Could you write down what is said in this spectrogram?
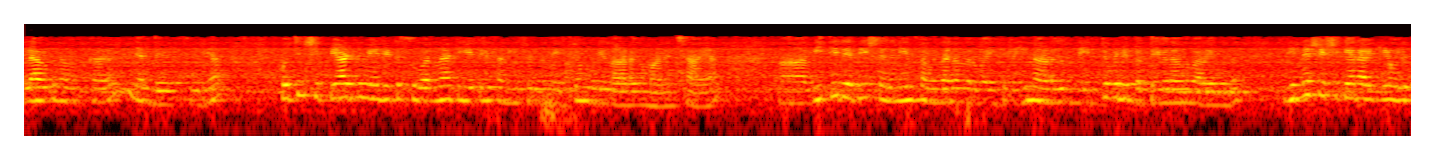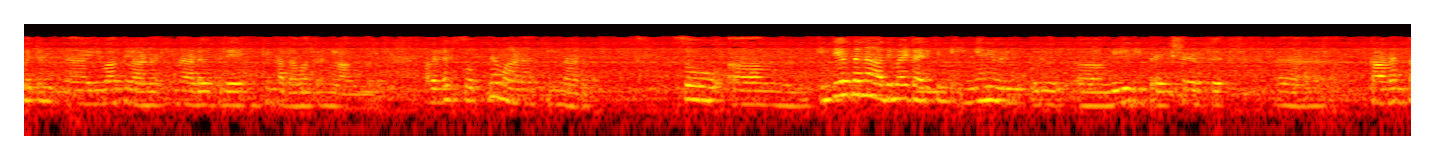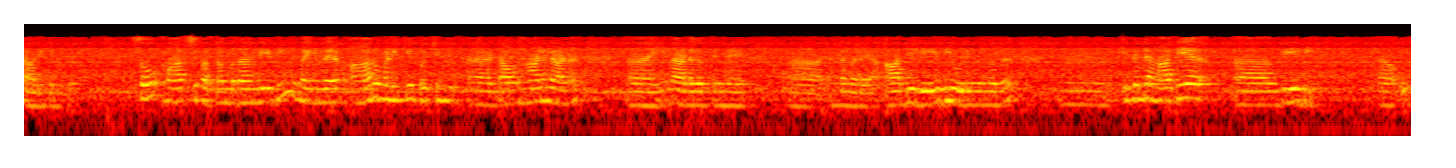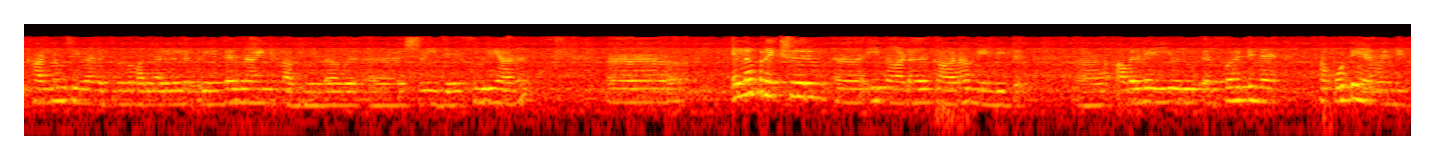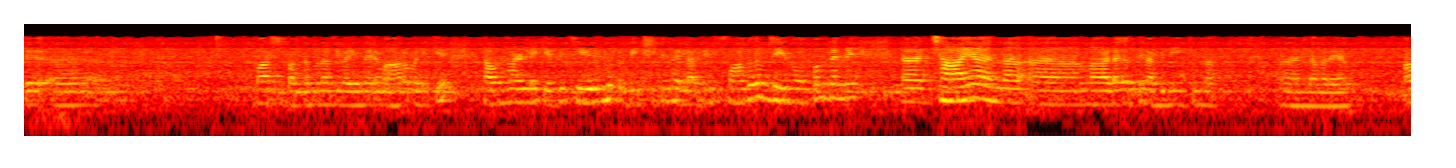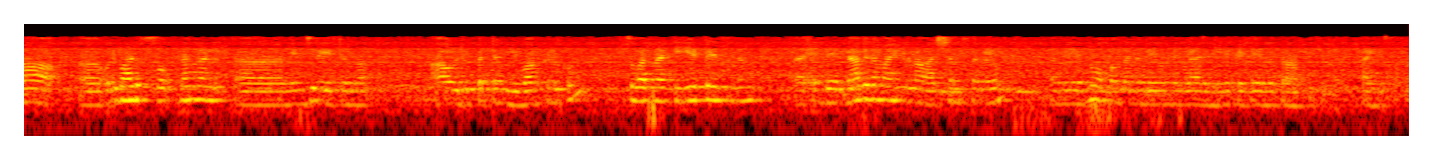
എല്ലാവർക്കും നമസ്കാരം. ഞാൻ ദേവസൂര്യ കൊച്ചിൻ ഷിപ്പ്യാർഡിന് വേണ്ടിയിട്ട് സുവർണ തിയേറ്റേഴ്സ് അണിയിച്ചിരുന്ന ഏറ്റവും പുതിയ നാടകമാണ് ഛായ. വി. ടി. രതീഷ് രജനിയും സംവിധാനം നിർവഹിക്കുന്ന ഈ നാടകത്തിന്റെ ഏറ്റവും വലിയ പ്രത്യേകത എന്ന് പറയുന്നത് ഭിന്നശേഷിക്കാരായിട്ടുള്ള ഒരു പറ്റം യുവാക്കളാണ് ഈ നാടകത്തിലെ മുഖ്യ കഥാപാത്രങ്ങളാകുന്നത്. അവരുടെ സ്വപ്നമാണ് ഈ നാടകം. സോ ഇന്ത്യയിൽ തന്നെ ആദ്യമായിട്ടായിരിക്കും ഇങ്ങനെ ഒരു ഒരു വേദി പ്രേക്ഷകർക്ക് കാണാൻ സാധിക്കുന്നത്. സോ മാർച്ച് പത്തൊമ്പതാം തീയതി വൈകുന്നേരം ആറു മണിക്ക് കൊച്ചിൻ ടൗൺ ഹാളിലാണ് ഈ നാടകത്തിന്റെ എന്താ പറയാ ആദ്യ വേദി ഒരുങ്ങുന്നത്. ഇതിന്റെ ആദ്യ വേദി ഉദ്ഘാടനം ചെയ്യാൻ എത്തുന്നത് മലയാളികളുടെ പ്രിയങ്കരനായിട്ടുള്ള അഭിനേതാവ് ശ്രീ ജയസൂര്യാണ് എല്ലാ പ്രേക്ഷകരും ഈ നാടകം കാണാൻ വേണ്ടിയിട്ട് അവരുടെ ഈ ഒരു എഫേർട്ടിനെ സപ്പോർട്ട് ചെയ്യാൻ വേണ്ടിയിട്ട് മാർച്ച് പത്തൊമ്പതാം തീയതി വൈകുന്നേരം ആറു മണിക്ക് ടൗൺ ഹാളിലേക്ക് എത്തിച്ചേരുമെന്ന് പ്രതീക്ഷിക്കുന്നു. എല്ലാവരെയും സ്വാഗതം ചെയ്യുന്നു. ഒപ്പം തന്നെ ഛായ എന്ന നാടകത്തിൽ അഭിനയിക്കുന്ന എന്താ പറയാ ആ ഒരുപാട് സ്വപ്നങ്ങൾ നെഞ്ചിലേറ്റുന്ന ആ ഒരു പറ്റം യുവാക്കൾക്കും സുവർണ തിയേറ്റേഴ്സിനും എന്റെ എല്ലാവിധമായിട്ടുള്ള ആശംസകളും നേരുന്നു. ഒപ്പം തന്നെ ദൈവം നിങ്ങളെ അനുഗ്രഹിക്കട്ടെ എന്ന് പ്രാർത്ഥിക്കുന്നു. Thank you so much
